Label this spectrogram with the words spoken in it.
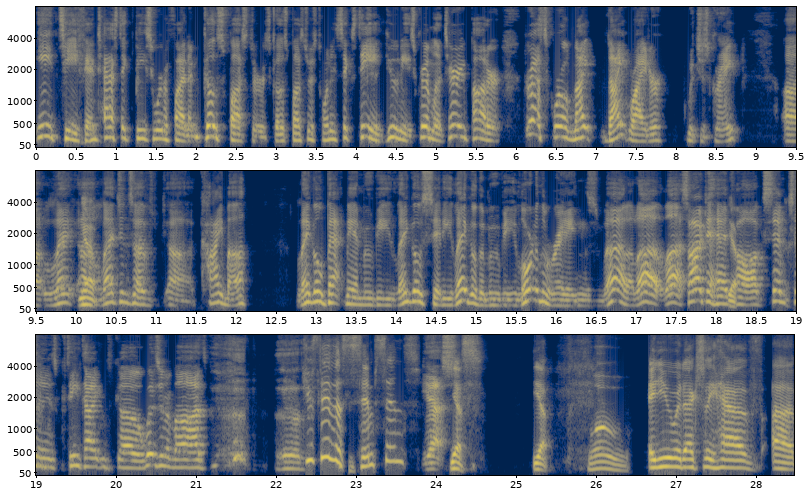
E.T., Fantastic Beasts, Where to Find Them, Ghostbusters, Ghostbusters 2016, Goonies, Gremlins, Harry Potter, Jurassic World, Knight, Knight Rider, which is great, uh, Le- Yeah. uh, Legends of uh, Chima, Lego Batman movie, Lego City, Lego the movie, Lord of the Rings, blah blah blah, blah Sonic the Hedgehog, Simpsons, Teen Titans Go, Wizard of Oz. Did you say The Simpsons? yes. Yes. Yeah. Whoa. and you would actually have uh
